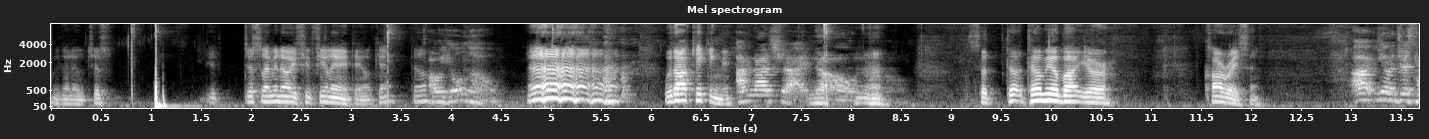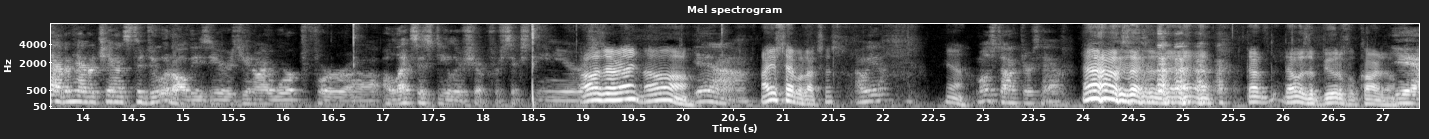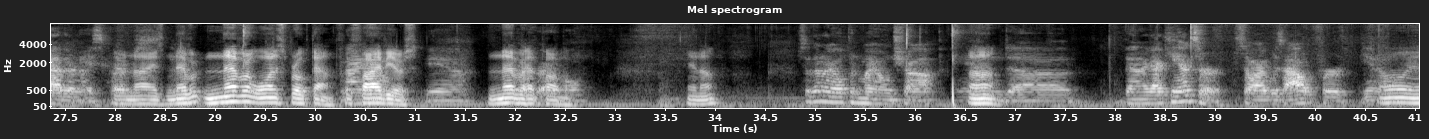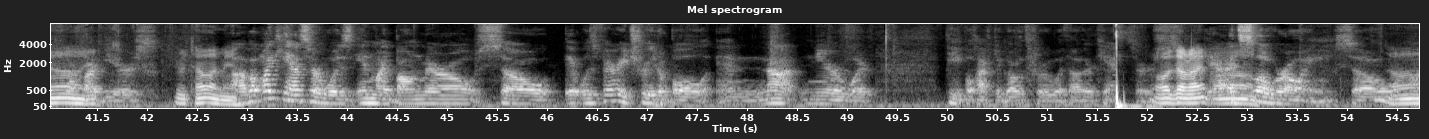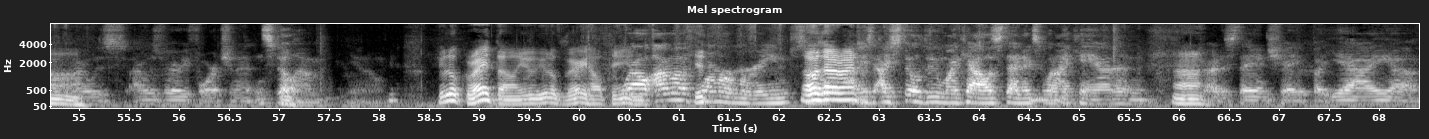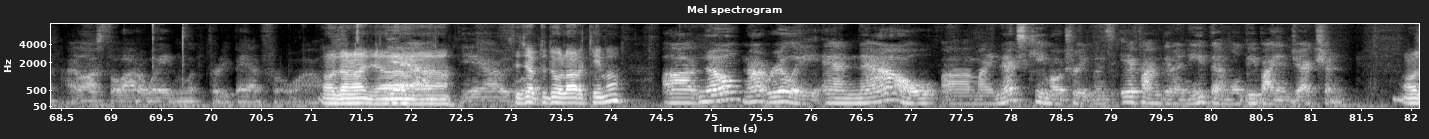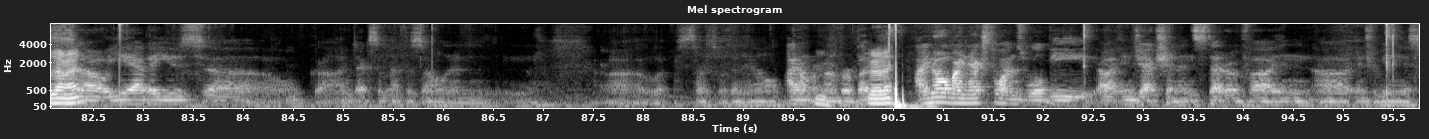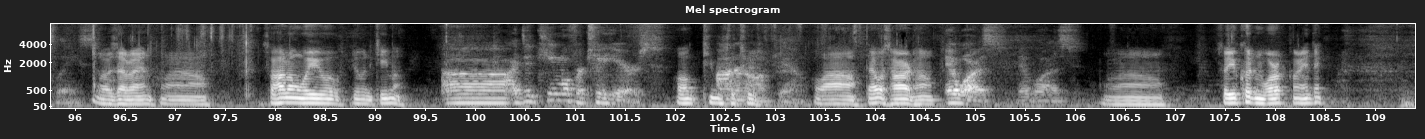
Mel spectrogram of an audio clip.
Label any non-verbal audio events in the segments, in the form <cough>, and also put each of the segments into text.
we're gonna just just let me know if you feel anything. Okay, Bill? Oh, you'll know. <laughs> without kicking me. I'm not shy. No, no. <laughs> So tell me about your car racing. Uh, you know, just haven't had a chance to do it all these years. You know, I worked for uh, a Lexus dealership for 16 years. Oh, is that right? Oh, Yeah. I used to have a Lexus. Oh, yeah. Yeah. Most doctors have. <laughs> <laughs> that, that was a beautiful car, though. Yeah, they're nice cars. They're nice. Never, never once broke down for I five know. years. Yeah. Never had problem. You know. So then I opened my own shop, Uh-huh. and uh, then I got cancer. So I was out for you know Oh, yeah, four or five years. You were telling me. Uh, but my cancer was in my bone marrow, so it was very treatable and not near what people have to go through with other cancers. oh, is that right? Yeah, it's Oh. slow growing, so Oh. uh, I was I was very fortunate and still am. You know. You look great, though. You you look very healthy. Well, I'm a You- former Marine, so Oh, is that right? I, I still do my calisthenics when I can and uh, try to stay in shape. But yeah, I uh, I lost a lot of weight and looked pretty bad for a while. oh, is that right? Yeah. yeah, yeah. I was Did you have to do a lot of chemo? Uh, no, not really. And now uh, my next chemo treatments, if I'm going to need them, will be by injection. Oh, is that right? So yeah, they use uh, oh god, dexamethasone and uh, starts with an L. I don't remember, but Hmm. Really? I know my next ones will be uh, injection instead of uh, in uh, intravenously. So, Oh, is that right? Wow. So how long were you doing chemo? Uh, I did chemo for two years, Oh, chemo on for and two. off. Yeah, Wow, that was hard, huh? it was. It was. Wow. So you couldn't work or anything?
